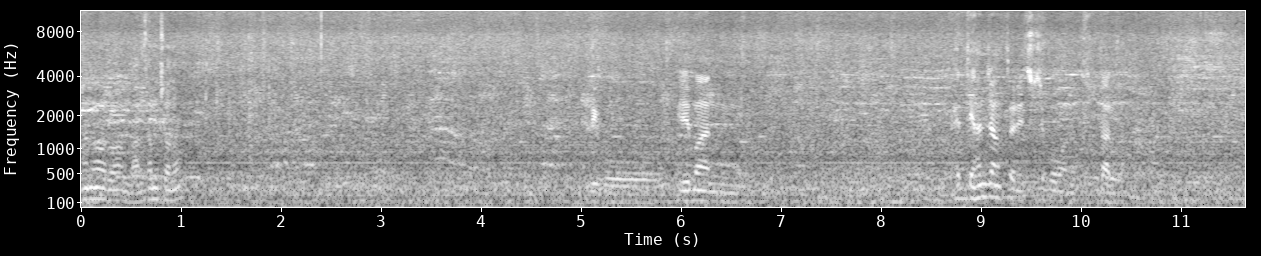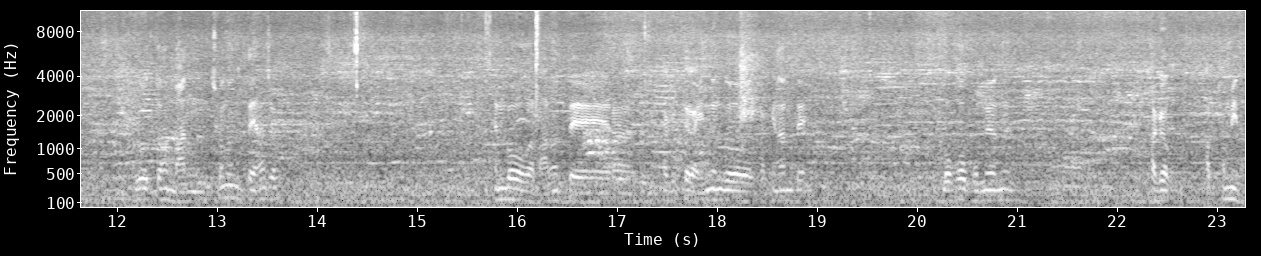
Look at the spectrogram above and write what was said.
하나로 한 13,000원? 그리고 일반 패티 한 장짜리 치즈버거는 9달러. 그것도 한만천 원대 하죠. 햄버거가 만 원대라 좀 가격대가 있는 것 같긴 한데 먹어보면은 어, 가격 합합니다.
